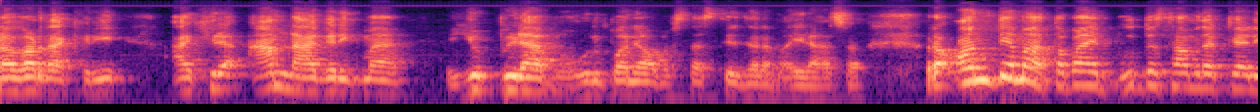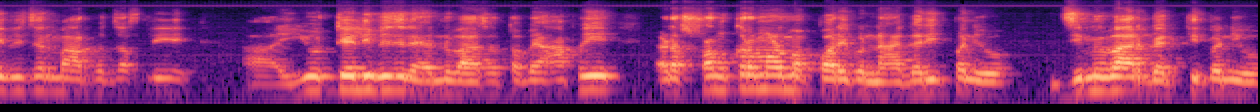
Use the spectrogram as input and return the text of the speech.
नगर्दाखेरि आखिर आम नागरिकमा यो पीडा भोग्नुपर्ने अवस्था सिर्जना भइरहेछ। र अन्त्यमा तपाईँ बुद्ध सामुदायिक टेलिभिजन मार्फत जसले यो टेलिभिजन हेर्नु भएको छ तपाईँ आफै एउटा सङ्क्रमणमा परेको नागरिक पनि हो जिम्मेवार व्यक्ति पनि हो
